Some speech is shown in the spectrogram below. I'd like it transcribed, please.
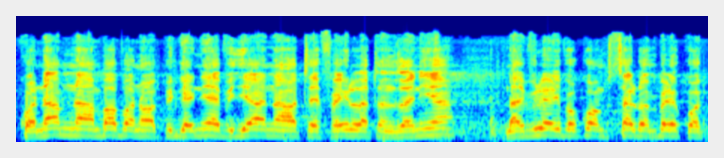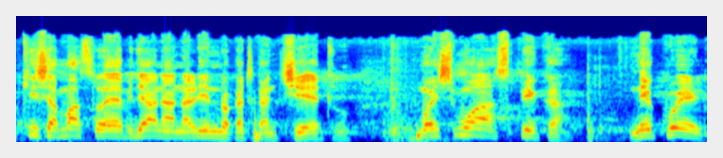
kwa namna ambavyo anawapigania vijana wa taifa hili la Tanzania na vile alivyokuwa mstari wa mbele kuhakikisha maslahi ya vijana yanalindwa katika nchi yetu. Mheshimiwa Spika, ni kweli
